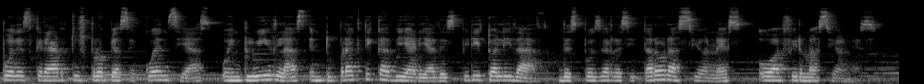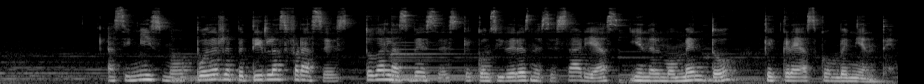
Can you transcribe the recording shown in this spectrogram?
Puedes crear tus propias secuencias o incluirlas en tu práctica diaria de espiritualidad después de recitar oraciones o afirmaciones. Asimismo, puedes repetir las frases todas las veces que consideres necesarias y en el momento que creas conveniente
